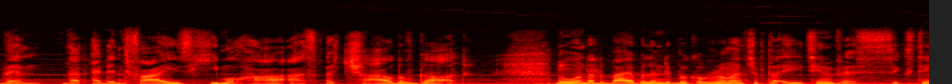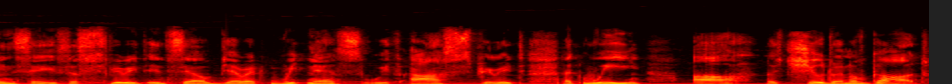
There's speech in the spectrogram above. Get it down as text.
them that identifies him or her as a child of God. No wonder the Bible in the book of Romans, chapter 18, verse 16 says, The Spirit itself beareth witness with our spirit that we are the children of God.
